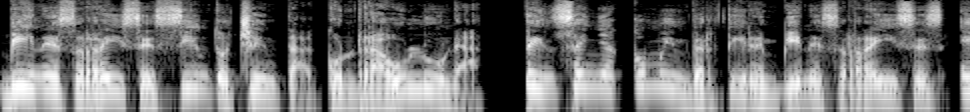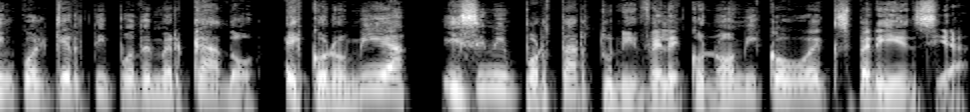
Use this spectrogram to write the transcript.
Bienes Raíces 180 con Raúl Luna te enseña cómo invertir en bienes raíces en cualquier tipo de mercado, economía y sin importar tu nivel económico o experiencia.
